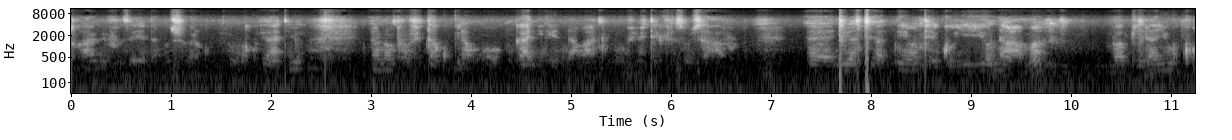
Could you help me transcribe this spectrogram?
twabivuze yenda mushobora kubyumva kuri radiyo noneho mprofita kugira ngo nganire n'abantu bumve ibitekerezo byabo. Niyo ntego y'iyo nama babwira yuko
